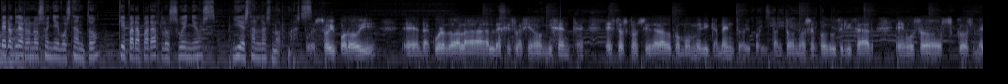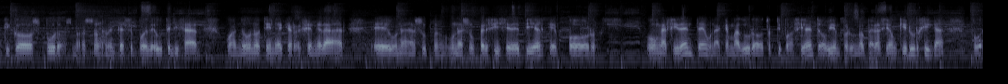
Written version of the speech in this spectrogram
Pero claro, no soñemos tanto que para parar los sueños ya están las normas. Pues hoy por hoy, eh, de acuerdo a la legislación vigente, esto es considerado como un medicamento y por lo tanto no se puede utilizar en usos cosméticos puros, ¿no? Solamente se puede utilizar cuando uno tiene que regenerar eh, una, una superficie de piel que por un accidente, una quemadura o otro tipo de accidente, o bien por una operación quirúrgica, pues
